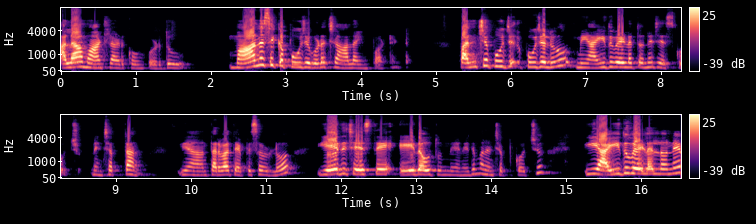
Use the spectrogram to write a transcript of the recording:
అలా మాట్లాడుకోకూడదు. మానసిక పూజ కూడా చాలా ఇంపార్టెంట్. పంచ పూజ పూజలు మీ ఐదు వేళ్ళతోనే చేసుకోవచ్చు. నేను చెప్తాను. తర్వాత ఎపిసోడ్లో ఏది చేస్తే ఏదవుతుంది అనేది మనం చెప్పుకోవచ్చు. ఈ ఐదు వేళ్ళలోనే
